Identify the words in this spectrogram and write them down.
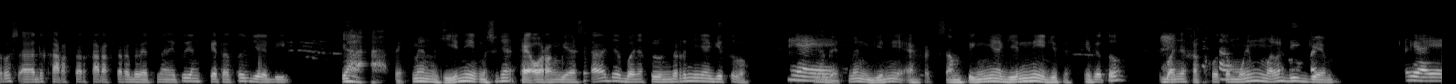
terus ada karakter-karakter Batman itu yang kita tuh jadi ya Batman gini, maksudnya kayak orang biasa aja banyak blundernya gitu loh. Iya, iya. Ya, Batman gini, efek sampingnya gini gitu. Itu tuh banyak aku temuin malah di game. Iya, iya,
